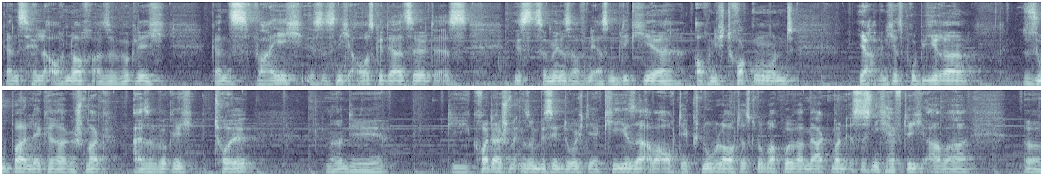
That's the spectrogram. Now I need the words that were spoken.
ganz hell auch noch, also wirklich ganz weich. Es ist nicht ausgederzelt, es ist zumindest auf den ersten Blick hier auch nicht trocken. Und ja, wenn ich jetzt probiere, super leckerer Geschmack, also wirklich toll. Ne, die, die Kräuter schmecken so ein bisschen durch, der Käse, aber auch der Knoblauch, das Knoblauchpulver merkt man. Es ist nicht heftig, aber äh,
